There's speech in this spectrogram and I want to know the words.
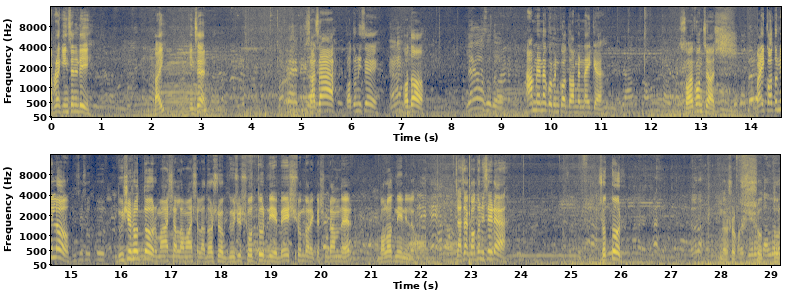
আপনারা কিনছেন এটি? ভাই, কিনছেন? চাচা কত নিছে? কত? আমনে না করবেন কত? আপনার নাইকা। ছয় পঞ্চাশ ভাই কত নিল? দুইশো সত্তর। মাশাল্লাহ মাশাল্লাহ। দর্শক দুইশো সত্তর দিয়ে বেশ সুন্দর একটা সুটামদের বলদ নিয়ে নিল। চাচা কত নিছে এটা? সত্তর। দর্শক সত্তর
